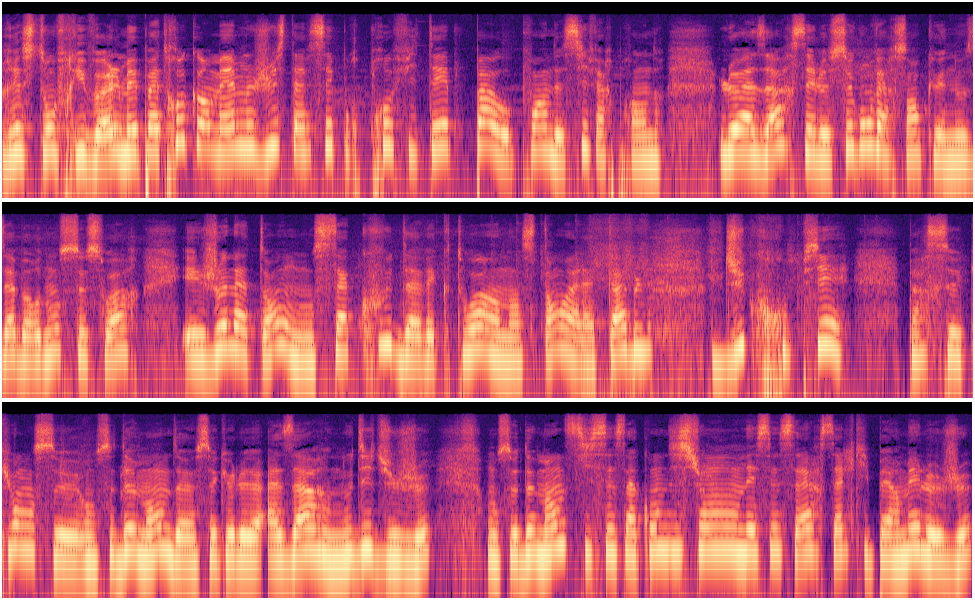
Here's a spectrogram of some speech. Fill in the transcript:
Restons frivoles, mais pas trop quand même, juste assez pour profiter, pas au point de s'y faire prendre. Le hasard, c'est le second versant que nous abordons ce soir. Et Jonathan, on s'accoude avec toi un instant à la table du croupier parce qu'on se, on se demande ce que le hasard nous dit du jeu. On se demande si c'est sa condition nécessaire, celle qui permet le jeu,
